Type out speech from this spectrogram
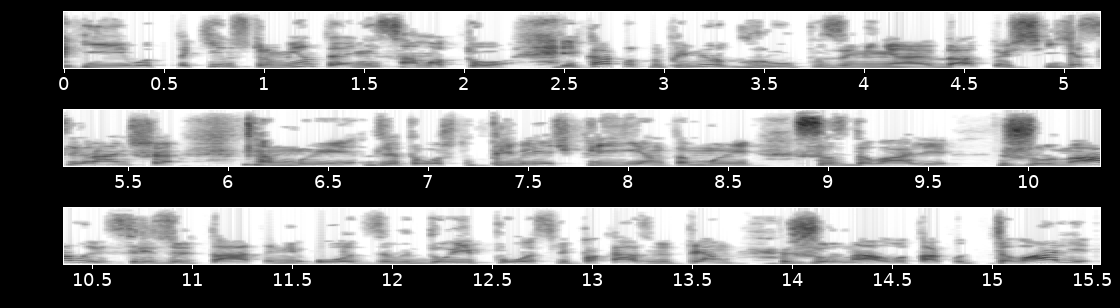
И вот такие инструменты, они само то. И как вот, например, группы заменяют, да, то есть если раньше мы для того, чтобы привлечь клиента, мы создавали журналы с результатами, отзывы до и после, показывали, прям журнал вот так вот давали,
